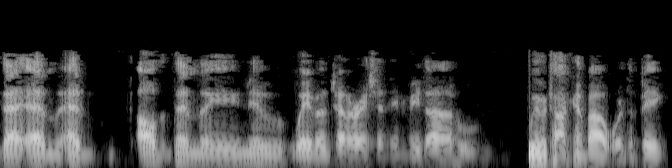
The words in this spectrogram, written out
that, and, and all, then the new wave of generation, Dinamita, who we were talking about were the big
